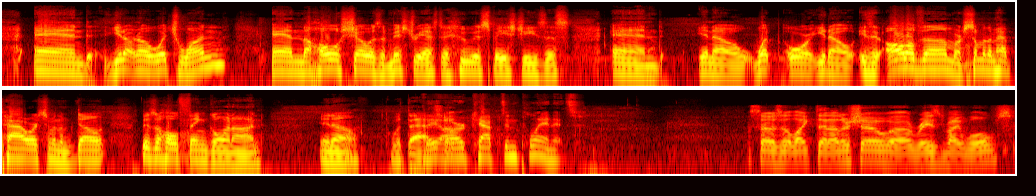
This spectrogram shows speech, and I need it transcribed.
and you don't know which one, and the whole show is a mystery as to who is Space Jesus, and you know what, or you know, is it all of them, or some of them have power, some of them don't. There's a whole thing going on, you know, with that. They So- are Captain Planet. so is it like that other show, uh, Raised by Wolves?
